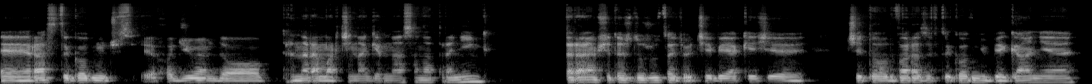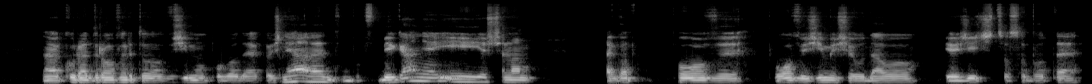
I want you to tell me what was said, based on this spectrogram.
E, raz w tygodniu chodziłem do trenera Marcina Giernasa na trening. Starałem się też dorzucać do ciebie jakieś, e, czy to dwa razy w tygodniu bieganie. No akurat rower to w zimą pogodę jakoś nie, ale bieganie i jeszcze nam tak od połowy, połowy zimy się udało jeździć co sobotę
